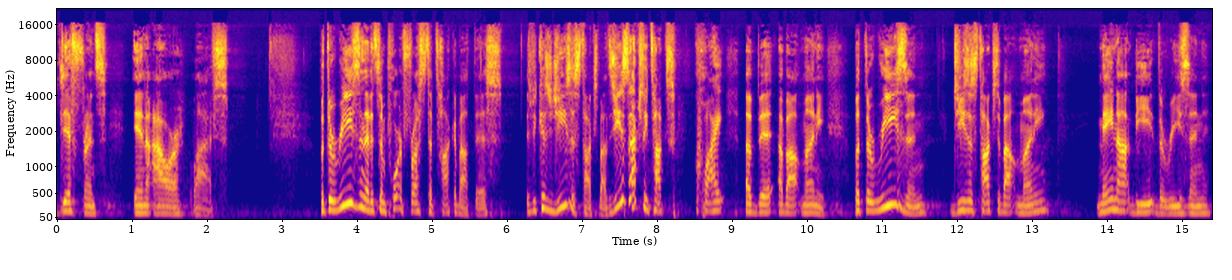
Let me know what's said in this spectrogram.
difference in our lives. But the reason that it's important for us to talk about this is because Jesus talks about this. Jesus actually talks quite a bit about money. But the reason Jesus talks about money may not be the reason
